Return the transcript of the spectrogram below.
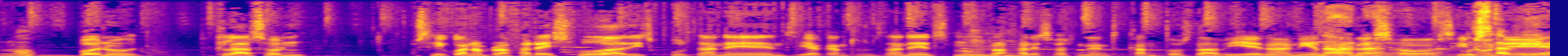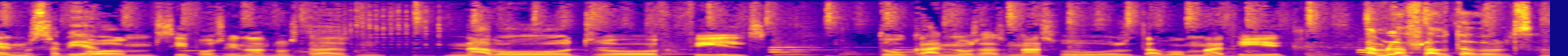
no? Bueno, clar, són... O sigui, quan em refereixo a discos de nens i a cançons de nens, no em refereixo als nens cantors de Viena ni a Mhm. No, res no, d'això, no, sinó ho sabíem, nens com si fossin els nostres nebots o fills tocant-nos els nassos de bon matí Amb la flauta dolça.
